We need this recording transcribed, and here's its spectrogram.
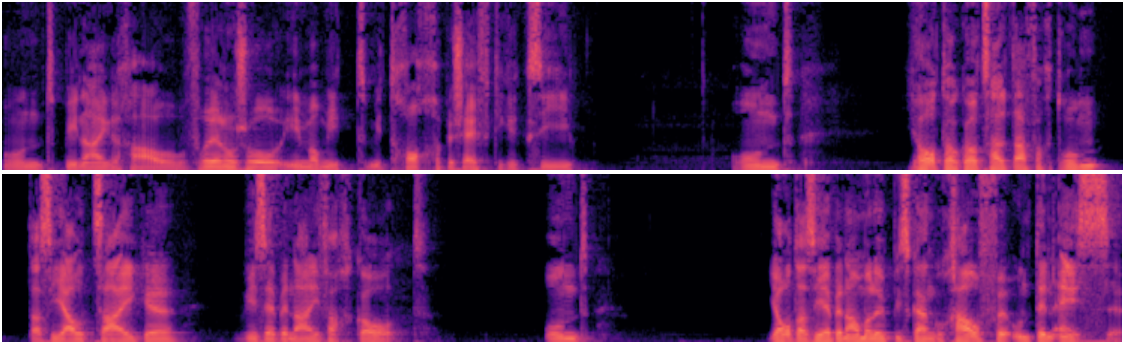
und bin eigentlich auch früher schon immer mit, mit Kochen beschäftigt gewesen. Und ja, da geht's halt einfach darum, dass ich auch zeige, wie es eben einfach geht. Und ja, dass ich eben auch mal etwas kaufen und dann essen.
